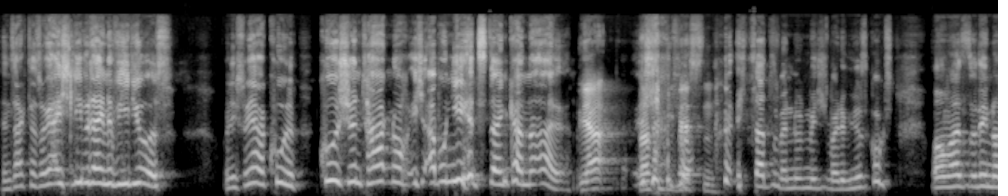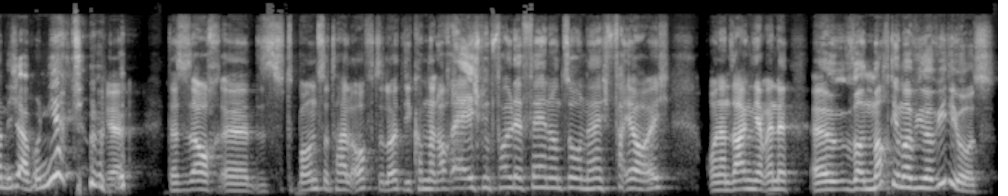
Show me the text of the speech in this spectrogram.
Dann sagt er so, ja, ich liebe deine Videos. Und ich so, ja, cool, cool, schönen Tag noch. Ich abonniere jetzt deinen Kanal. Ja, das Ich sind die hab so- Besten. Ich dachte, wenn du mich meine Videos guckst, warum hast du den noch nicht abonniert? Ja. Das ist auch, äh, das ist bei uns total oft so Leute, die kommen dann auch, ey, ich bin voll der Fan und so, ne, ich feiere euch. Und dann sagen die am Ende, äh, wann macht ihr mal wieder Videos?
